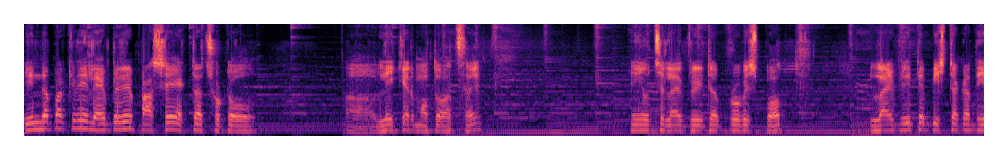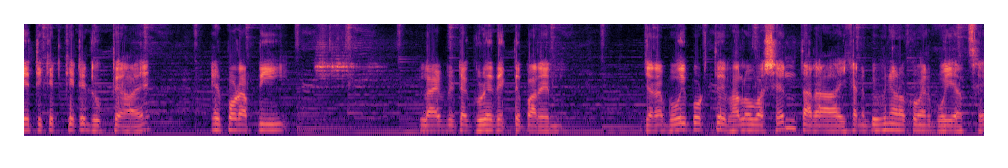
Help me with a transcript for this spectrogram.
জিন্দা পার্কের এই লাইব্রেরির পাশে একটা ছোট লেকের মতো আছে। এই হচ্ছে লাইব্রেরিটার প্রবেশ পথ লাইব্রেরিতে বিশ টাকা দিয়ে টিকিট কেটে ঢুকতে হয়। এরপর আপনি লাইব্রেরিটা ঘুরে দেখতে পারেন। যারা বই পড়তে ভালোবাসেন, তারা এখানে বিভিন্ন রকমের বই আছে।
